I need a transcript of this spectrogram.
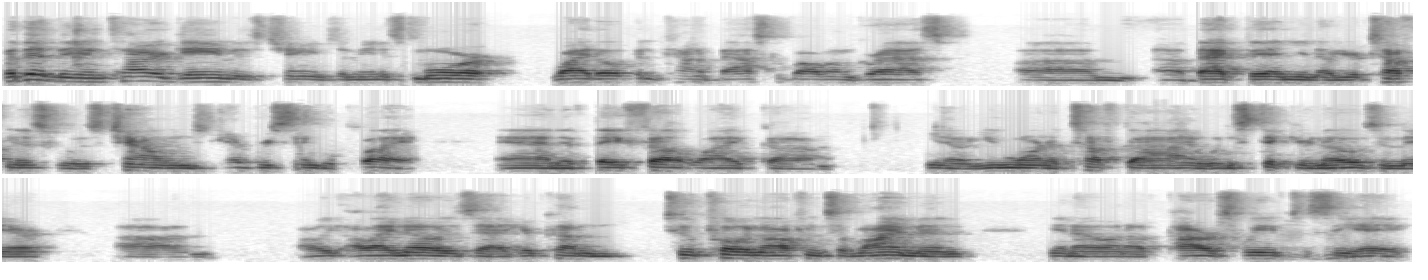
but then the entire game has changed. I mean, it's more wide open kind of basketball on grass. Um, uh, back then, you know, your toughness was challenged every single play, and if they felt like um, you know you weren't a tough guy and wouldn't stick your nose in there, um, all, all I know is that here come two pulling offensive linemen, you know, on a power sweep to see, hey,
